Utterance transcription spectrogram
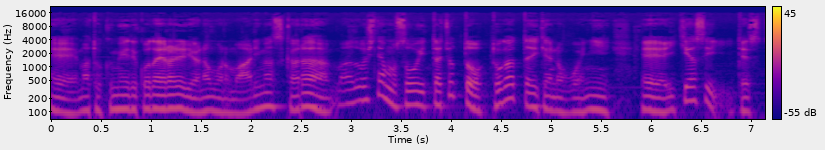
えー、まあ、匿名で答えられるようなものもありますから、まあ、どうしてもそういったちょっと尖った意見の方に、えー、行きやすいです。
